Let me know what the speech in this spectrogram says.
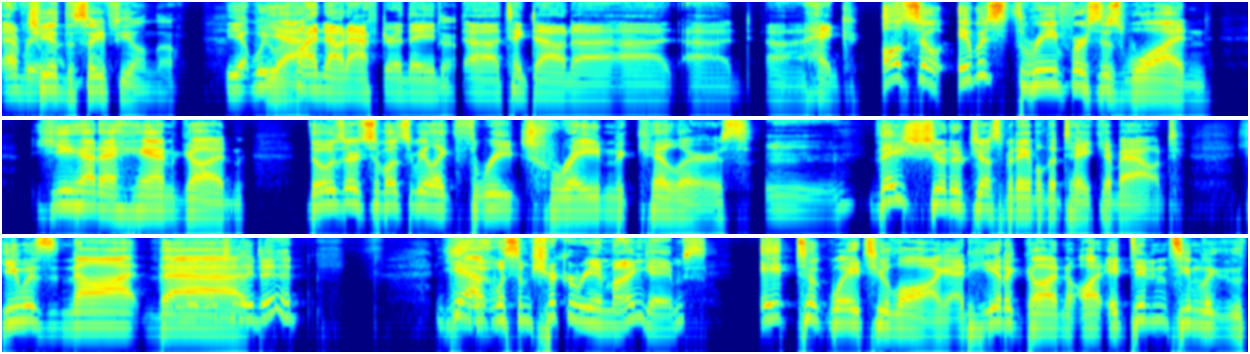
Everyone. she had the safety on though. yeah, we Yeah. would find out after they Yeah. uh, take down uh, uh, uh, uh, Hank. Also, it was three versus one. He had a handgun. Those are supposed to be like three trained killers. Mm. They should have just been able to take him out. He was not that. that. eventually did. Yeah, with, with some trickery and mind games. it took way too long, and he had a gun on. It didn't seem like the-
